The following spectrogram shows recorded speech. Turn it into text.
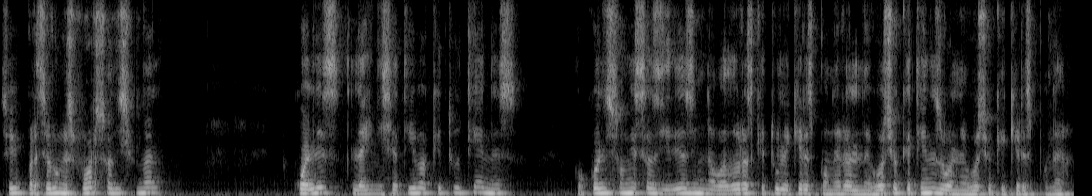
¿sí? para hacer un esfuerzo adicional. cuál es la iniciativa que tú tienes o cuáles son esas ideas innovadoras que tú le quieres poner al negocio que tienes o al negocio que quieres poner.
